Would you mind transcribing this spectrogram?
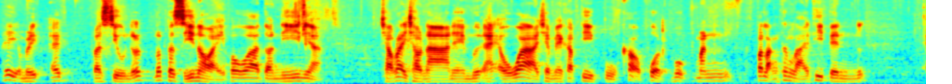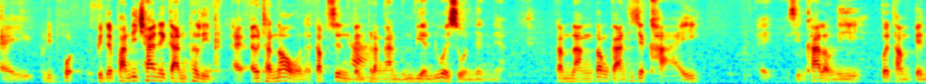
เฮ้ยอเมริกเอ้ยบราซิลลดลดภาษีหน่อย เพราะว่าตอนนี้เนี่ยชาวไร่ชาวนาในเมืองไอโอวาใช่ไหมครับที่ปลูกข้าวโพดพวกมันฝรั่งทั้งหลายที่เป็นไอผลิตผลิตภัณฑ์ที่ใช้ในการผลิตเอลทานอลนะครับซึ่งเป็นค่ะพลังงานหมุนเวียนด้วยส่วนหนึ่งเนี่ยกำลังต้องการที่จะขายไอ้สินค้าเหล่านี้เพื่อทำเป็น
